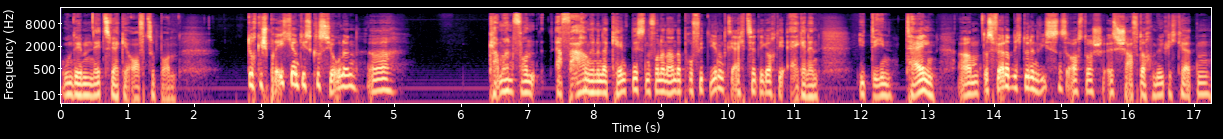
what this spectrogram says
um eben Netzwerke aufzubauen. Durch Gespräche und Diskussionen äh, kann man von Erfahrungen und Erkenntnissen voneinander profitieren und gleichzeitig auch die eigenen Ideen teilen. Ähm, das fördert nicht nur den Wissensaustausch, es schafft auch Möglichkeiten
